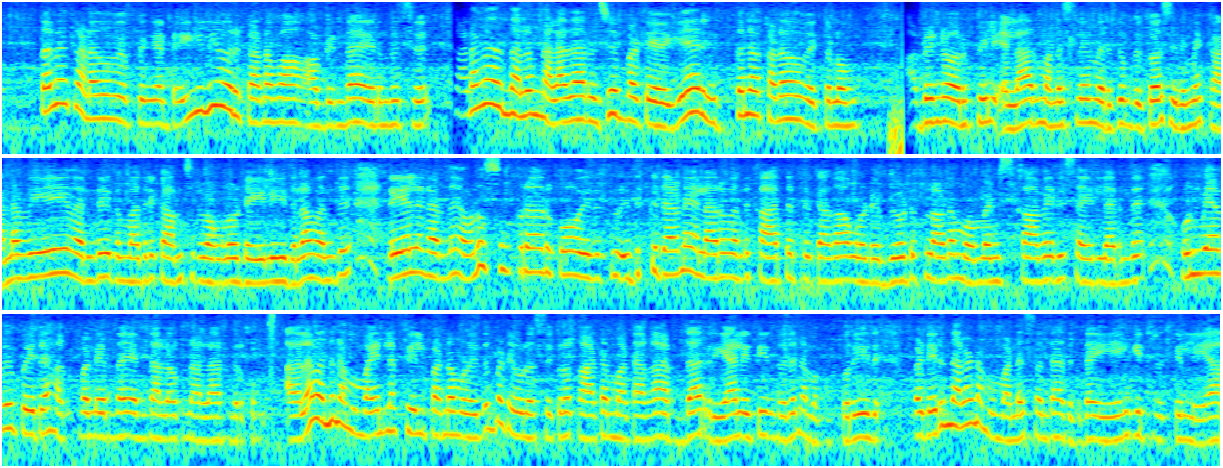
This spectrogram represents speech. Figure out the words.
எத்தனை கனவு வைப்பீங்க? டெய்லி ஒரு கனவா அப்படின்னு தான் இருந்துச்சு. கனவா இருந்தாலும் நல்லா தான் இருந்துச்சு பட் uh, ஏன் இத்தனை கனவு வைக்கணும்? அப்படின்ற ஒரு ஃபீல் எல்லார் மனசுலயும் இருக்கு. பிகாஸ் இனிமே கனவே வந்து இந்த மாதிரி காமிச்சிருவாங்களோ டெய்லி இதெல்லாம் வந்து ரியல் நடந்தா எவ்வளவு சூப்பரா இருக்கும். இதுக்கு இதுக்கு தானே எல்லாரும் வந்து காத்துட்டு இருக்காங்க. அவங்களுடைய பியூட்டிஃபுல்லான மூமெண்ட்ஸ் காவேரி சைட்ல இருந்து உண்மையாவே போயிட்டு ஹக் பண்ணியிருந்தா எந்த அளவுக்கு நல்லா இருந்திருக்கும். அதெல்லாம் வந்து நம்ம மைண்ட்ல ஃபீல் பண்ண முடியுது. பட் இவ்வளவு சீக்கிரம் காட்ட மாட்டாங்க. அதுதான் ரியாலிட்டின்றது நமக்கு புரியுது. பட் இருந்தாலும் நம்ம மனசு வந்து அதுக்கு தான் ஏங்கிட்டு இருக்கு இல்லையா?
